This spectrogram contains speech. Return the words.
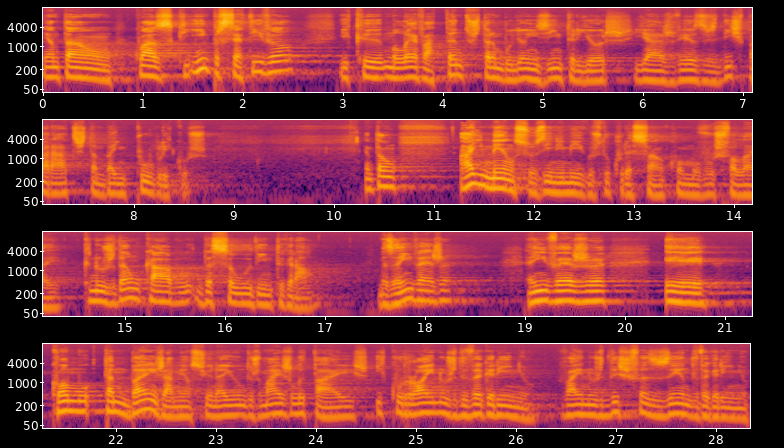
então quase que imperceptível e que me leva a tantos trambolhões interiores e às vezes disparates também públicos. Então, há imensos inimigos do coração, como vos falei, que nos dão cabo da saúde integral. Mas a inveja, a inveja é, como também já mencionei, um dos mais letais e corrói-nos devagarinho, vai-nos desfazendo devagarinho.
